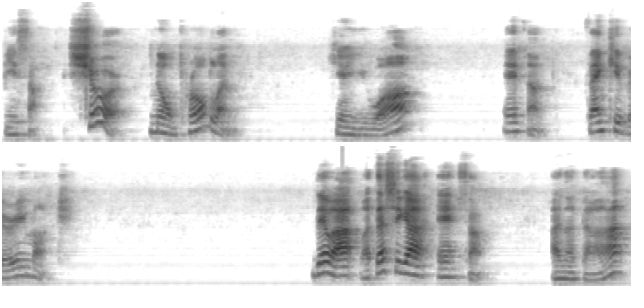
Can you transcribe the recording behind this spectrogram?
down?B さん。Sure, no problem. Here you are. A さん。Thank you very much. では、私が A さん、あなたが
